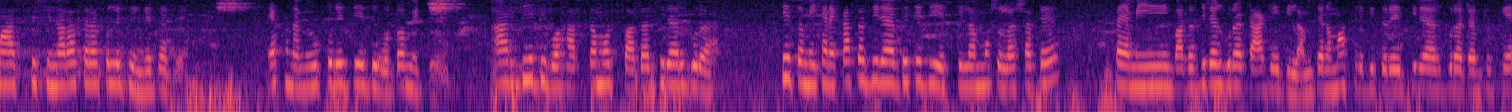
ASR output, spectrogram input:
মাছ বেশি নাড়াচাড়া করলে ভেঙে যাবে। এখন আমি উপরে দিয়ে দেবো টমেটো। আর দিয়ে দিব হাফ চামচ ভাজা জিরার গুঁড়া। যেহেতু আমি এখানে কাঁচা জিরা বেটে দিয়েছিলাম মশলার সাথে, তাই আমি ভাজা জিরার গুঁড়াটা আগে দিলাম, যেন মাছের ভিতরে জিরার গুঁড়াটা ঢুকে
